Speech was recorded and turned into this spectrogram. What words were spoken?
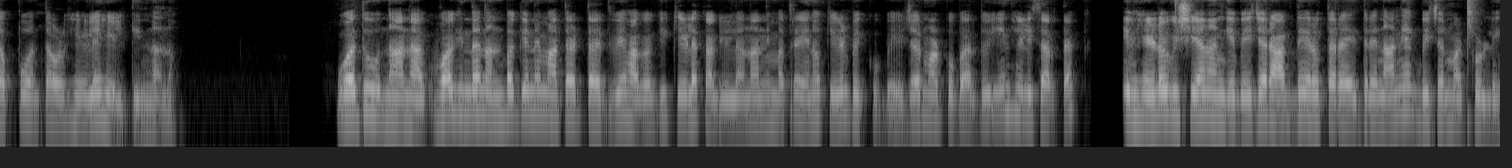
ತಪ್ಪು ಅಂತ ಅವಳಿಗೆ ಹೇಳೇ ಹೇಳ್ತೀನಿ ನಾನು. ವಧು, ನಾನು ಅವಾಗಿಂದ ನನ್ನ ಬಗ್ಗೆನೇ ಮಾತಾಡ್ತಾ ಇದ್ವಿ, ಹಾಗಾಗಿ ಕೇಳೋಕ್ಕಾಗಲಿಲ್ಲ. ನಾನು ನಿಮ್ಮ ಹತ್ರ ಏನೋ ಕೇಳಬೇಕು, ಬೇಜಾರು ಮಾಡ್ಕೋಬಾರ್ದು. ಏನು ಹೇಳಿ ಸಾರ್ಥಕ್? ನೀವು ಹೇಳೋ ವಿಷಯ ನನಗೆ ಬೇಜಾರು ಆಗದೆ ಇರೋ ಥರ ಇದ್ದರೆ ನಾನು ಯಾಕೆ ಬೇಜಾರು ಮಾಡಿಕೊಳ್ಳಿ?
